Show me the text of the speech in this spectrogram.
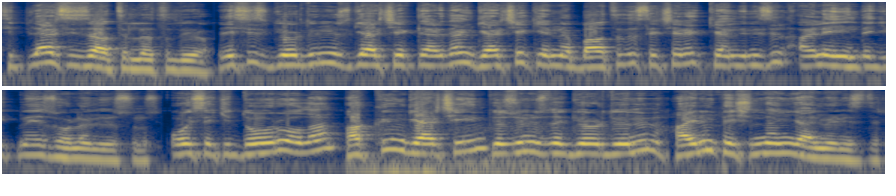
tipler size hatırlatılıyor. Ve siz gördüğünüz gerçeklerden gerçek yerine batılı seçerek kendinizin aleyhinde gitmeye zorlanıyorsunuz. Oysa ki doğru olan hakkın gerçeğin gözünüzle gördüğünün hayrın peşinden gelmenizdir.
